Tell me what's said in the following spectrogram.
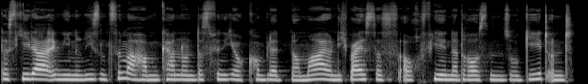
dass jeder irgendwie ein Riesenzimmer haben kann und das finde ich auch komplett normal und ich weiß, dass es auch vielen da draußen so geht und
